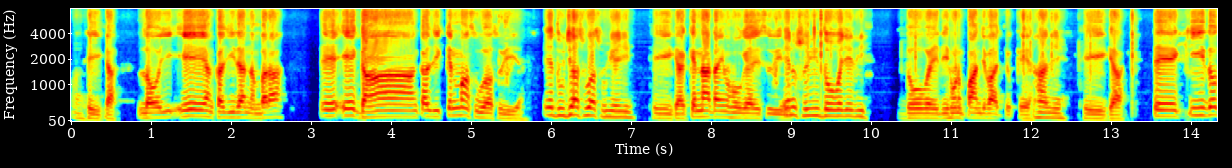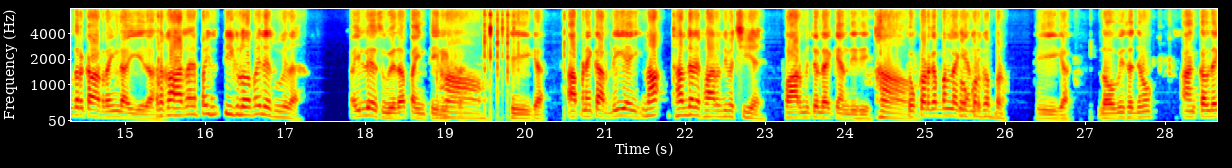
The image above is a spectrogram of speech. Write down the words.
ਹਾਂਜੀ। ਠੀਕ ਆ। ਲਓ ਜੀ ਇਹ ਅੰਕਲ ਜੀ ਦਾ ਨੰਬਰ ਆ ਤੇ ਇਹ ਗਾਂ ਅੰਕਲ ਜੀ ਕਿੰਨਾ ਸੂਆ ਸੂਈ ਆ? ਇਹ ਦੂਜਾ ਸੂਆ ਸੂਈ ਹੈ ਜੀ। ਠੀਕ ਆ ਕਿੰਨਾ ਟਾਈਮ ਹੋ ਗਿਆ ਜੀ ਸੂਈ ਨੂੰ? ਇਹਨੂੰ ਸੂਈ 2 ਵਜੇ ਦੀ। 2 ਵਜੇ ਦੀ ਹੁਣ 5 ਵੱਜ ਚੁੱਕੇ ਆ। ਹਾਂਜੀ। ਠੀਕ ਆ ਤੇ ਕੀ ਦੁੱਧ ਰਿਕਾਰਡ ਰਹਿੰਦਾ ਜੀ ਇਹਦਾ? ਰਿਕਾਰਡ ਦਾ 35 ਕਿਲੋ ਦਾ ਪਹਿਲੇ ਸੂਏ ਦਾ। ਪਹਿਲੇ ਸੂਏ ਦਾ 35 ਲੀਟਰ। ਹਾਂ। ਠੀਕ ਆ ਆਪਣੇ ਘਰ ਦੀ ਹੈ ਜੀ? ਨਾ ਵਾਲੇ ਫਾਰਮ ਦੀ ਵੱਛੀ ਹੈ ਫਾਰਮ ਚੋਂ ਲੈ ਕੇ ਆਂਦੀ ਸੀ? ਹਾਂ। ਟੋਕੜ ਗੱਬਨ ਲੈ ਕੇ ਆਂਦੀ? ਗੱਬਣ। ਠੀਕ ਆ ਲਓ ਵੀ ਸੱਜਣੋ ਅੰਕਲ ਦੇ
